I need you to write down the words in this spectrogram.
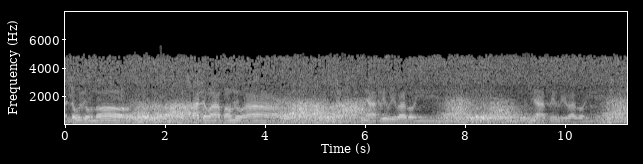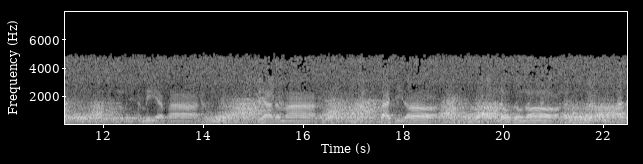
အလုံးစုံသောသတ္တဝါအပေါင်းတို့အားညပေးဝေပါကုန်၏ညပေးဝေပါကုန်၏အမိအဖာဆရာသမား စရှိသောအလုံးစုံသောအတ္တ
